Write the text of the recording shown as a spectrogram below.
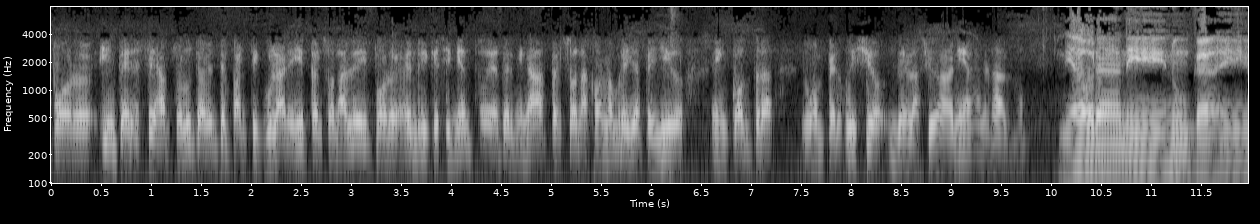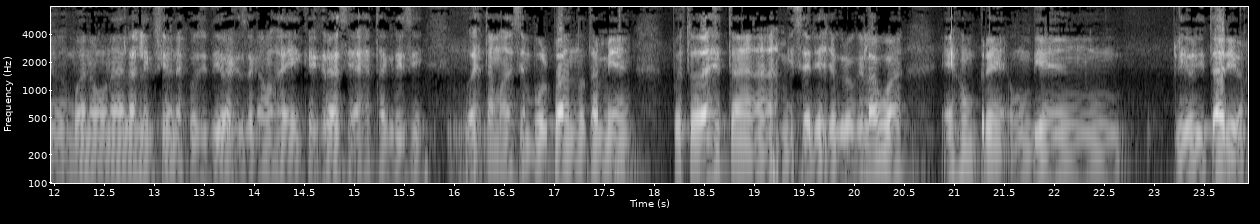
por intereses absolutamente particulares y personales y por enriquecimiento de determinadas personas con nombres y apellidos en contra o en perjuicio de la ciudadanía en general, ¿no? Ni ahora ni nunca. Y bueno, una de las lecciones positivas que sacamos de ahí, que gracias a esta crisis, pues estamos desempulpando también pues todas estas miserias. Yo creo que el agua es un, pre- un bien prioritario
